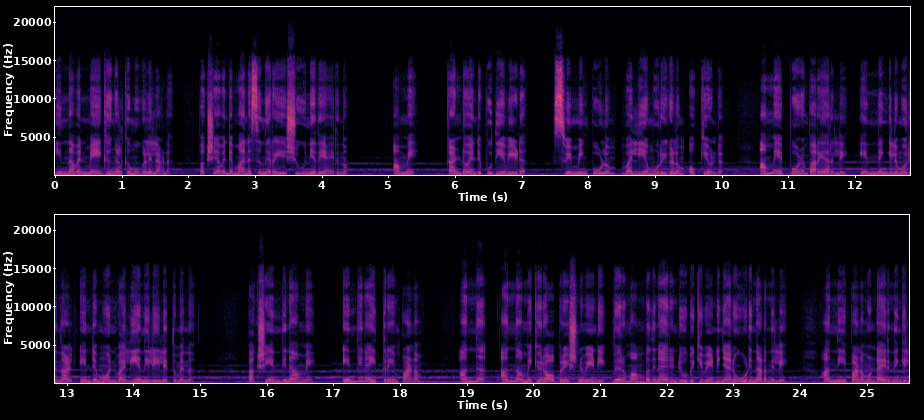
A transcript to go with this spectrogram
ഇന്നവൻ മേഘങ്ങൾക്ക് മുകളിലാണ്. പക്ഷെ അവന്റെ മനസ്സ് നിറയെ ശൂന്യതയായിരുന്നു. അമ്മേ കണ്ടു എന്റെ പുതിയ വീട്? സ്വിമ്മിംഗ് പൂളും വലിയ മുറികളും ഒക്കെയുണ്ട്. അമ്മ എപ്പോഴും പറയാറില്ലേ എന്നെങ്കിലും ഒരു നാൾ എന്റെ മോൻ വലിയ നിലയിലെത്തുമെന്ന്. പക്ഷെ എന്തിനാ അമ്മേ? എന്തിനാ ഇത്രയും പണം? അന്ന് അന്ന് അമ്മയ്ക്ക് ഒരു ഓപ്പറേഷനു വേണ്ടി വെറും അമ്പതിനായിരം രൂപയ്ക്ക് വേണ്ടി ഞാൻ ഓടി നടന്നില്ലേ? അന്ന് ഈ പണം ഉണ്ടായിരുന്നെങ്കിൽ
